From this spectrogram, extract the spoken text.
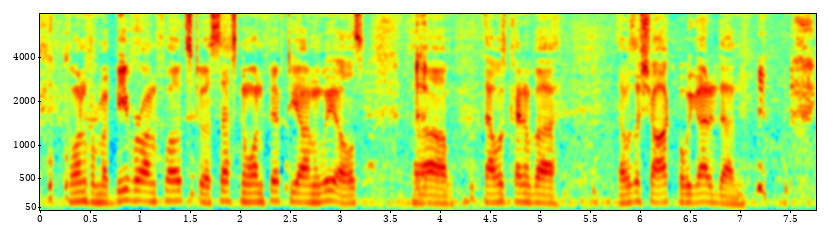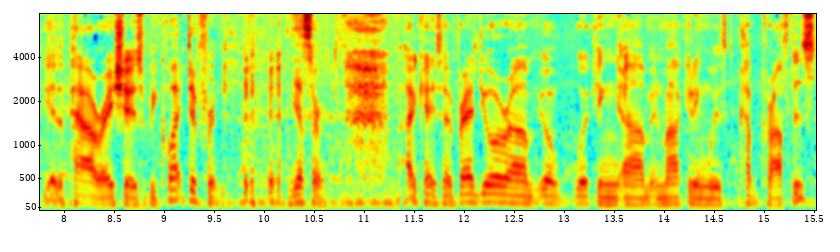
going from a Beaver on floats to a Cessna 150 on wheels. Um, that was kind of a that was a shock, but we got it done. yeah, the power ratios would be quite different. yes, sir. Okay, so Brad, you're um, you're working um, in marketing with Cub Crafters.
